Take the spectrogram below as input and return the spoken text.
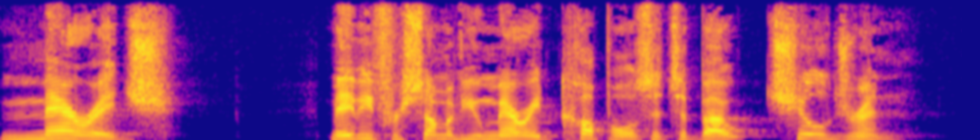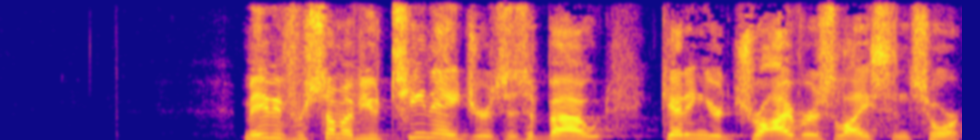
marriage. Maybe for some of you married couples, it's about children. Maybe for some of you teenagers, it's about getting your driver's license or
